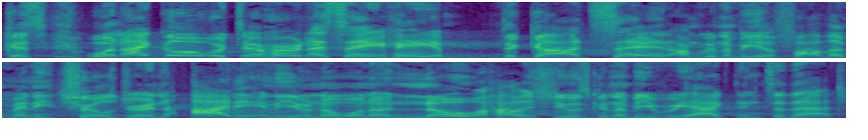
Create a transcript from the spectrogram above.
Because when I go over to her and I say, hey, the God said I'm going to be a father of many children, I didn't even want to know how she was going to be reacting to that.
